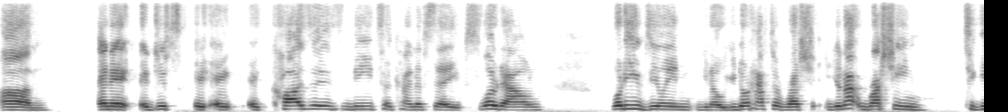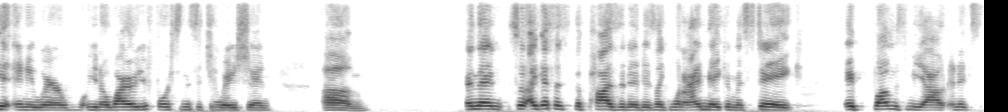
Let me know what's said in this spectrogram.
Um, and it it just it, it it causes me to kind of say, slow down. What are you doing? You know, you don't have to rush. You're not rushing to get anywhere. You know, why are you forcing the situation? Um, and then so I guess that's the positive is like when I make a mistake, it bums me out and it's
